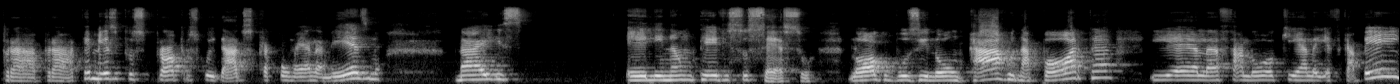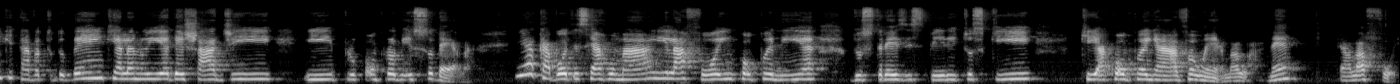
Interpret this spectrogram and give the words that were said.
para até mesmo para os próprios cuidados para com ela mesmo, mas ele não teve sucesso. Logo buzinou um carro na porta e ela falou que ela ia ficar bem, que estava tudo bem, que ela não ia deixar de ir para o compromisso dela. E acabou de se arrumar e lá foi em companhia dos três espíritos que, que acompanhavam ela lá, né? Ela foi.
